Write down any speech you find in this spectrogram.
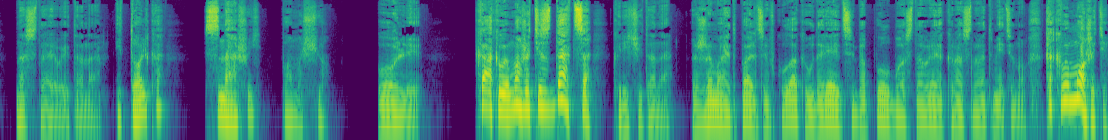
— настаивает она, — «и только с нашей помощью». «Олли!» «Как вы можете сдаться?» — кричит она. Сжимает пальцы в кулак и ударяет себя по лбу, оставляя красную отметину. «Как вы можете?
